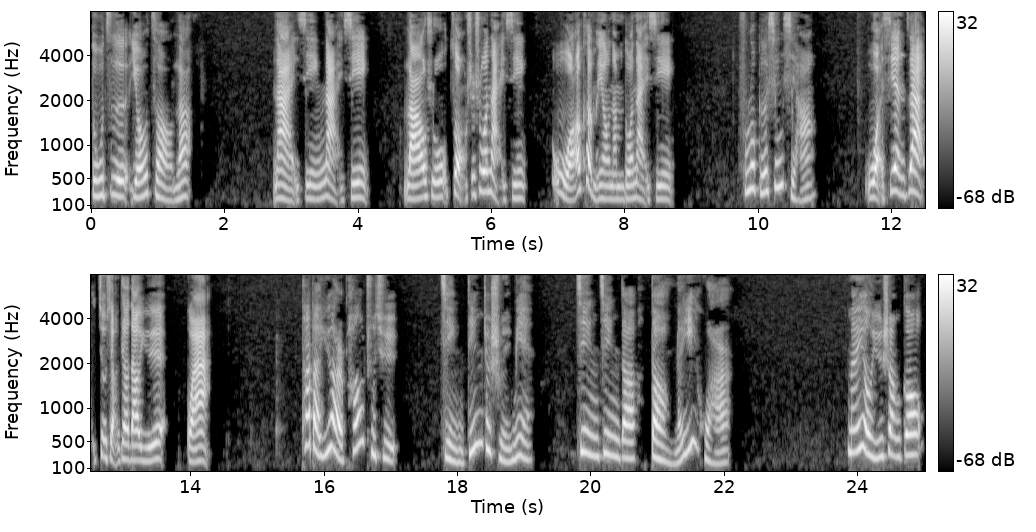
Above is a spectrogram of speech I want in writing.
独自游走了。耐心，耐心。老鼠总是说耐心，我可没有那么多耐心。弗洛格心想：“我现在就想钓到鱼。”呱！他把鱼饵抛出去，紧盯着水面，静静地等了一会儿。没有鱼上钩，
